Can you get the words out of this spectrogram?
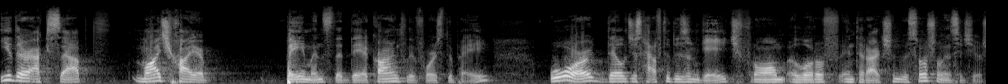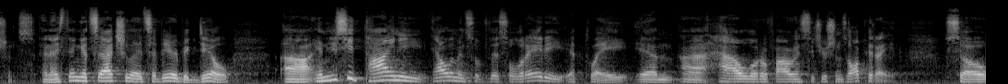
either accept much higher payments that they are currently forced to pay, or they'll just have to disengage from a lot of interaction with social institutions. And I think it's actually it's a very big deal. Uh, and you see tiny elements of this already at play in uh, how a lot of our institutions operate. So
